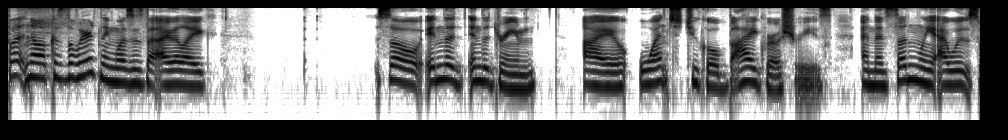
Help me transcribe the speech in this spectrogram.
but no, because the weird thing was is that I like, so in the in the dream, I went to go buy groceries, and then suddenly I was,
